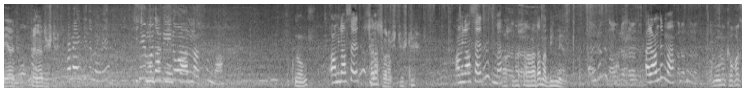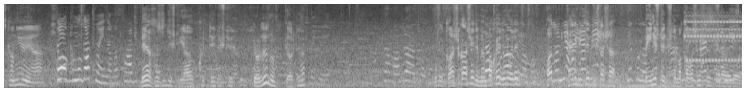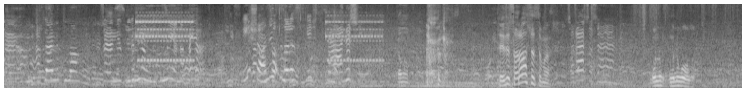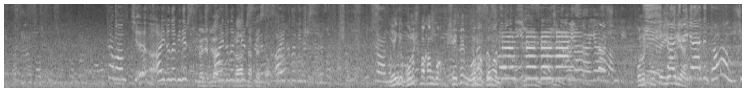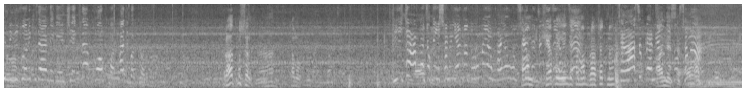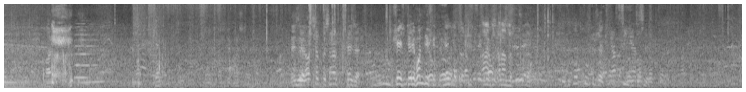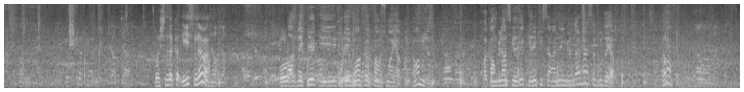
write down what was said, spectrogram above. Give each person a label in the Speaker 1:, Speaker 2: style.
Speaker 1: Ya fena düştü.
Speaker 2: Hemen gidin oraya.
Speaker 3: Hiç kımıldak
Speaker 2: burada değil o anlat.
Speaker 4: Ne olmuş?
Speaker 3: Ambulans aradınız mı?
Speaker 1: Sarası varmış düştü.
Speaker 3: Ambulans aradınız mı?
Speaker 1: Baktı nasıl aradı ama bilmiyorum.
Speaker 3: Arandı mı?
Speaker 5: Ama onun kafası kanıyor ya.
Speaker 3: Tamam kımıldatmayın ama sabit.
Speaker 1: Beyaz hızlı düştü ya. Küt diye düştü.
Speaker 4: Gördünüz mü?
Speaker 1: Gördün mü?
Speaker 2: Tamam rahat olun.
Speaker 1: Burada karşı karşıyaydım. Ben bakıyordum öyle.
Speaker 2: kullanmıyor?
Speaker 1: Pat kendi bitti düştü aşağı.
Speaker 2: Ne?
Speaker 1: Beyni üstüne düştü bak kafasını üstüne düştü.
Speaker 2: Düzenli kullanmıyor demek.
Speaker 3: İyi şu an. Sa- Sarı geçti.
Speaker 4: Tamam. Teyze sarı hastası mı?
Speaker 1: Onun, onun oğlu.
Speaker 2: Tamam ç- ayrılabilirsiniz. Ayrılabilirsiniz. Ayrılabilirsiniz.
Speaker 1: Yenge konuş bakalım bu şey yapayım mı? Tamam tamam.
Speaker 2: Tamam.
Speaker 1: Konuşmuşsa
Speaker 2: Ee,
Speaker 1: iyi olur
Speaker 2: kendine
Speaker 1: yani.
Speaker 2: geldin tamam mı? Şimdi 112'den de gelecekler. Korkma. Hadi bakalım.
Speaker 1: Rahat mısın? Tamam.
Speaker 6: Biz de ablacık insanın yanında durmuyor. Kaya ol sen
Speaker 1: Tamam
Speaker 6: de
Speaker 1: şey yapma yenge tamam rahatsız etme.
Speaker 6: Sen asıp benim yanımda
Speaker 7: Annesi,
Speaker 6: dursana.
Speaker 7: Teyze al çatlasına teyze.
Speaker 1: Şey telefon düştü. Yenge.
Speaker 4: Başında ka- iyisin değil mi?
Speaker 7: Az bekle, e, oraya muhakkak pansuman yaptır. Tamam mı canım? Bak ambulans gelecek. Gerekirse annen göndermezse burada yap. Tamam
